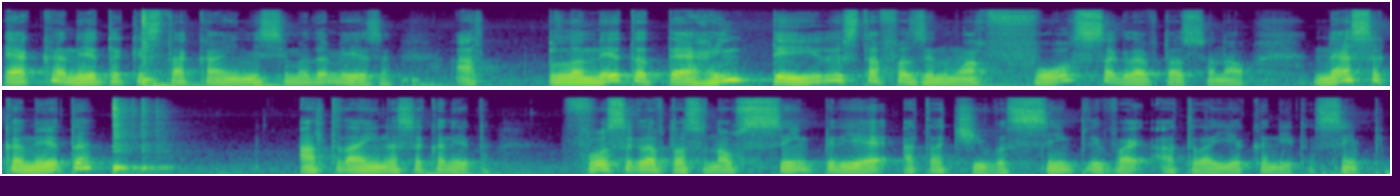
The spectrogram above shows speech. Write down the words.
É a caneta que está caindo em cima da mesa. A planeta Terra inteiro está fazendo uma força gravitacional nessa caneta, atraindo essa caneta. Força gravitacional sempre é atrativa, sempre vai atrair a caneta, sempre.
